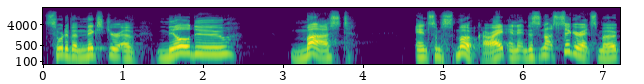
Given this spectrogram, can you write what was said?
sort of a mixture of mildew, must, and some smoke, all right? And, and this is not cigarette smoke,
